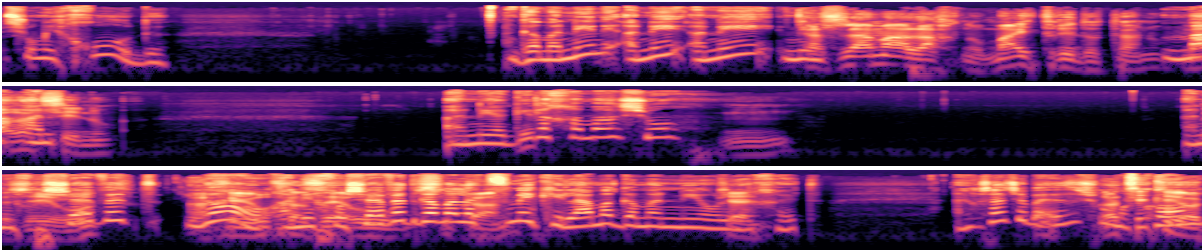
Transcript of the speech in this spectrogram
שום איחוד. גם אני, אני, אני, אז למה הלכנו? מה הטריד אותנו? מה רצינו? אני אגיד לך משהו? Mm. אני בזהירות? חושבת, לא, אני חושבת גם על. עצמי, כי למה גם אני הולכת? אני חושבת שבאיזשהו מקום.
